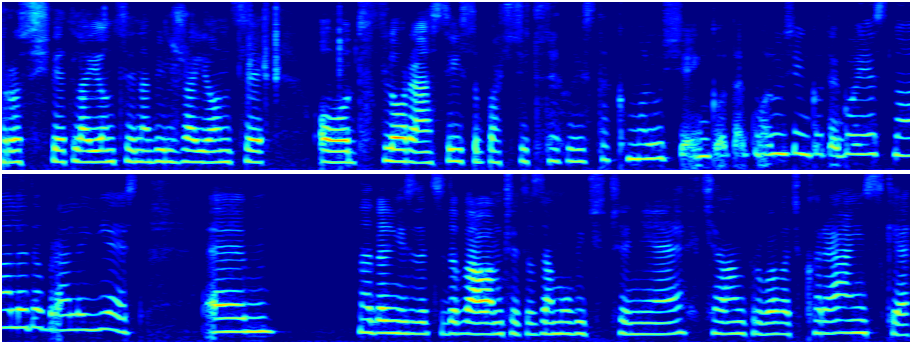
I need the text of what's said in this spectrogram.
rozświetlający, nawilżający od Florasy. Zobaczcie, tu tego jest tak malusieńko, tak malusieńko tego jest, no ale dobra, ale jest. Nadal nie zdecydowałam, czy to zamówić, czy nie. Chciałam próbować koreańskie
